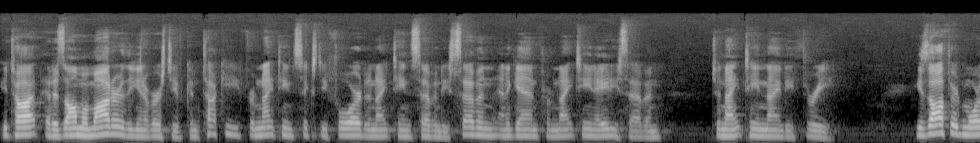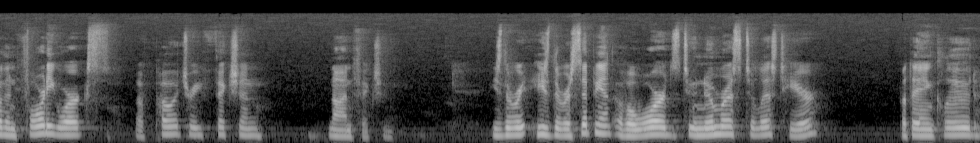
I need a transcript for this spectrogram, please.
He taught at his alma mater, the University of Kentucky, from 1964 to 1977, and again from 1987 to 1993. He's authored more than 40 works of poetry, fiction, nonfiction. He's the, he's the recipient of awards too numerous to list here, but they include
